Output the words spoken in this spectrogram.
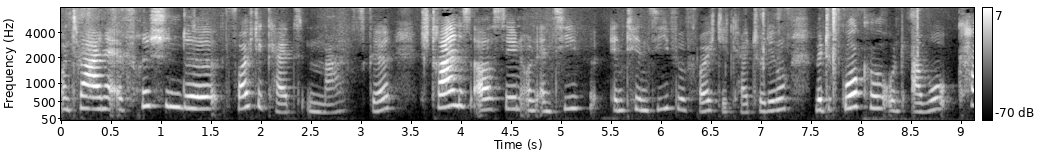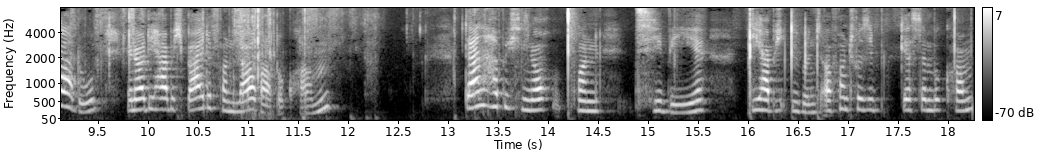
Und zwar eine erfrischende Feuchtigkeitsmaske, strahlendes Aussehen und intensive Feuchtigkeit, Entschuldigung, mit Gurke und Avocado. Genau, die habe ich beide von Laura bekommen. Dann habe ich noch von CB die habe ich übrigens auch von Tussi gestern bekommen.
